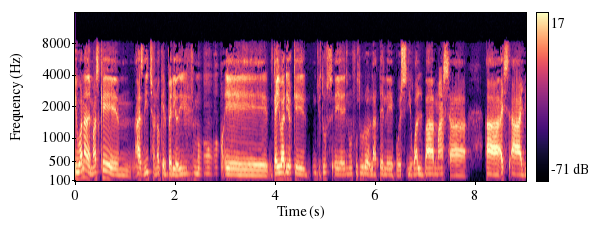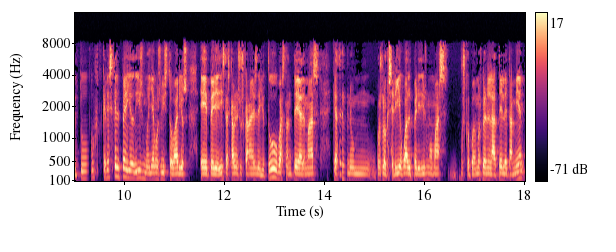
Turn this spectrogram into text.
bueno, además que mm, has dicho, ¿no? Que el periodismo, eh, que hay varios que YouTube eh, en un futuro la tele, pues igual va más a, a, YouTube. ¿Crees que el periodismo, ya hemos visto varios eh, periodistas que abren sus canales de YouTube, bastante además que hacen un, pues lo que sería igual periodismo más, pues que podemos ver en la tele también.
